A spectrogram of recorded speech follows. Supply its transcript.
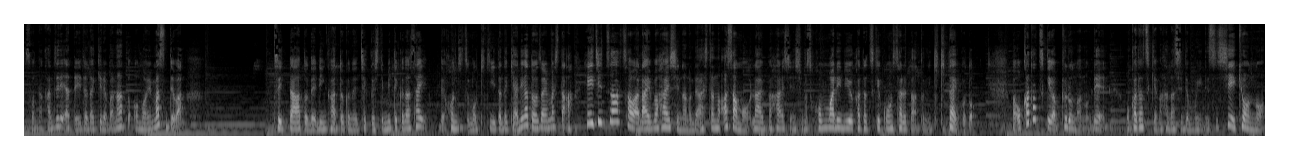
そんな感じでやっていただければなと思います。では Twitter 後でリンク貼っとくのでチェックしてみてください。で、本日もお聴きいただきありがとうございました。あ、平日朝はライブ配信なので、明日の朝もライブ配信します。こんまり流片付けコンサルタントに聞きたいこと。まあ、お片付けがプロなので、お片付けの話でもいいですし、今日の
